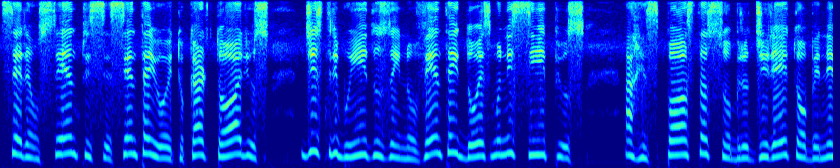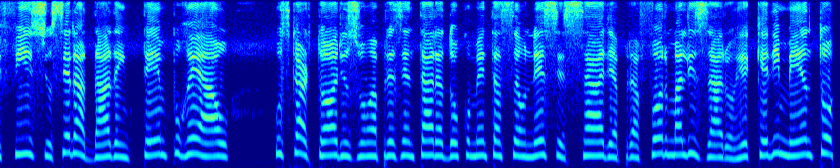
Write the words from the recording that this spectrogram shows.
Serão 168 cartórios distribuídos em 92 municípios. A resposta sobre o direito ao benefício será dada em tempo real. Os cartórios vão apresentar a documentação necessária para formalizar o requerimento,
